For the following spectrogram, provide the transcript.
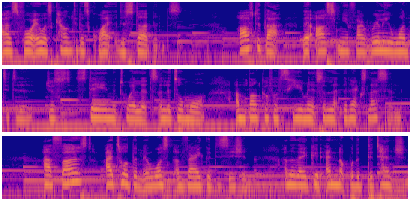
as for it was counted as quite a disturbance. After that, they asked me if I really wanted to just stay in the toilets a little more and bunk off a few minutes and let the next lesson. At first, I told them it wasn't a very good decision and that they could end up with a detention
